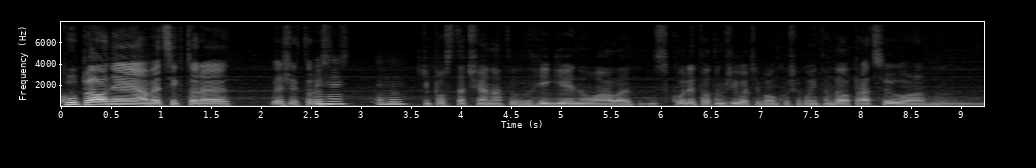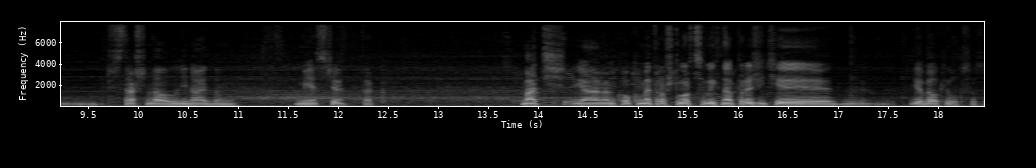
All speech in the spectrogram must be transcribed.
kúpeľne a veci, ktoré, vieš, ktoré Mhm, mhm. ti postačia na tú hygienu, ale skôr je to o tom živote vonku, však oni tam veľa pracujú a strašne veľa ľudí na jednom mieste, tak mať, ja neviem, koľko metrov štvorcových na prežitie je, je veľký luxus.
